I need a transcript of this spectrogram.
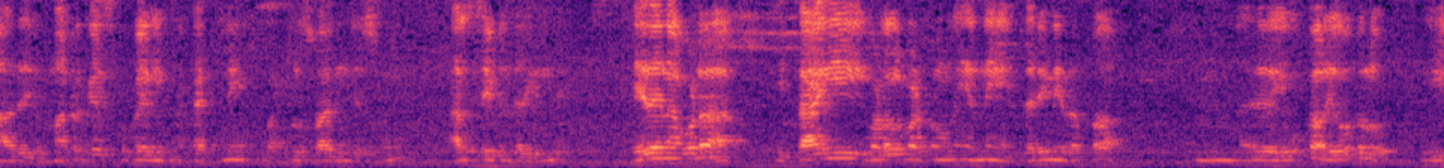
అది మర్డర్ కేసుకు ఉపయోగించిన కత్తిని భక్తులు స్వాధీనం చేసుకుని అరెస్ట్ చేయడం జరిగింది. ఏదైనా కూడా ఈ తాగి గొడవలు పడటం ఇవన్నీ జరిగినాయి తప్ప యువక యువతలు ఈ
